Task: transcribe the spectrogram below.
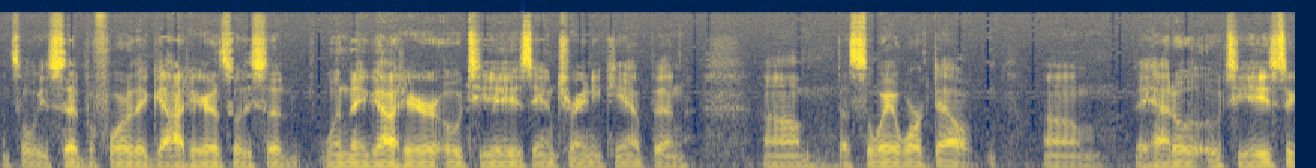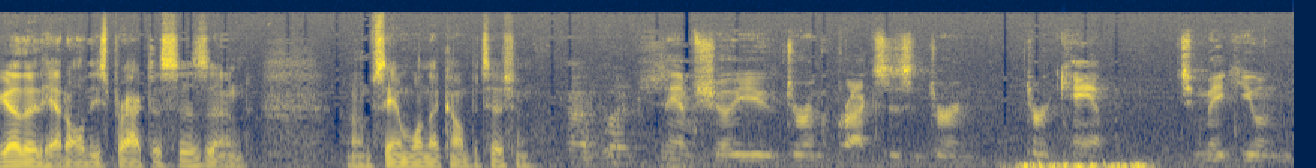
That's what we said before they got here. That's what they said when they got here, OTAs and training camp, and um, that's the way it worked out. Um, they had OTAs together. They had all these practices, and Sam won that competition. What Sam show you during the practices and during, during camp to make you and,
